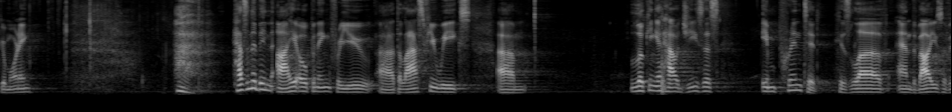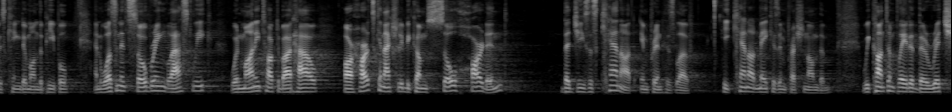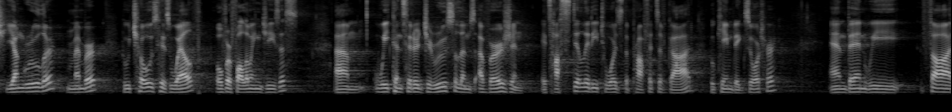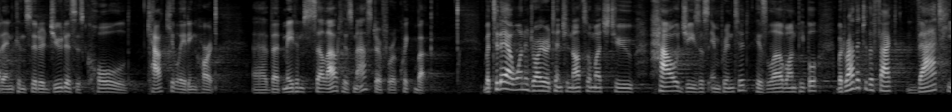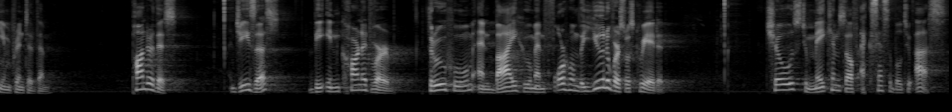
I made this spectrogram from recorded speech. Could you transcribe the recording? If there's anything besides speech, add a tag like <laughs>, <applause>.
Good morning. <sighs> Hasn't it been eye opening for you uh, the last few weeks um, looking at how Jesus imprinted his love and the values of his kingdom on the people? And wasn't it sobering last week when Mani talked about how our hearts can actually become so hardened that Jesus cannot imprint his love? He cannot make his impression on them. We contemplated the rich young ruler, remember, who chose his wealth over following Jesus. Um, we considered Jerusalem's aversion, its hostility towards the prophets of God who came to exhort her. And then we thought and considered Judas's cold, calculating heart uh, that made him sell out his master for a quick buck. But today I want to draw your attention not so much to how Jesus imprinted his love on people, but rather to the fact that he imprinted them. Ponder this Jesus, the incarnate verb, through whom and by whom and for whom the universe was created, chose to make himself accessible to us,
